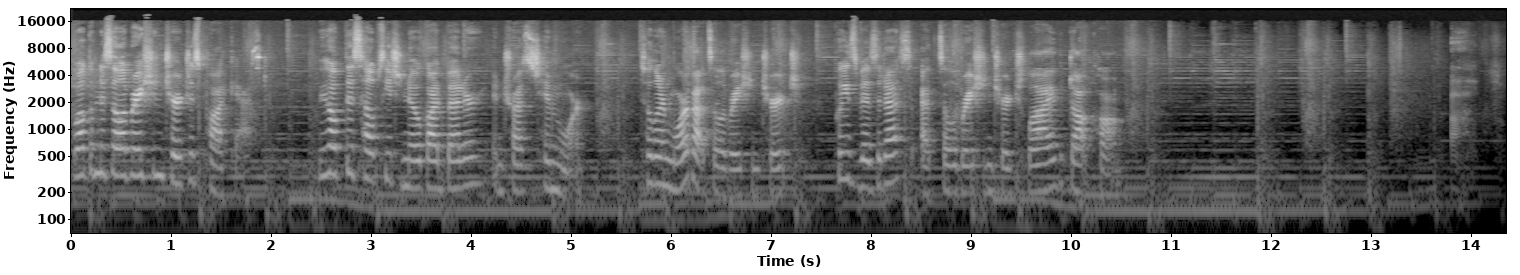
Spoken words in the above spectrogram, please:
Welcome to Celebration Church's podcast. We hope this helps you to know God better and trust Him more. To learn more about Celebration Church, please visit us at celebrationchurchlive.com.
